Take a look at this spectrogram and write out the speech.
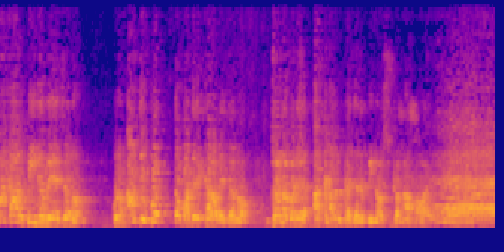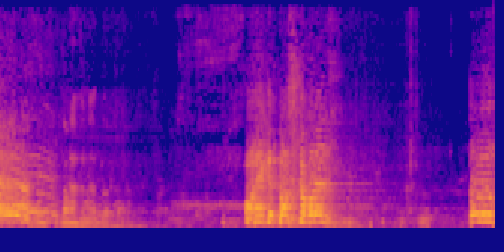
টাকার বিনিময়ে যেন কোন আধিপত্যবাদের কারণে যেন জনগণের আকাঙ্ক্ষা যেন বিনষ্ট না হয়। অনেকে প্রশ্ন করেন, তরুণ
